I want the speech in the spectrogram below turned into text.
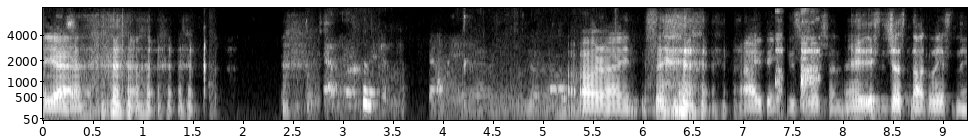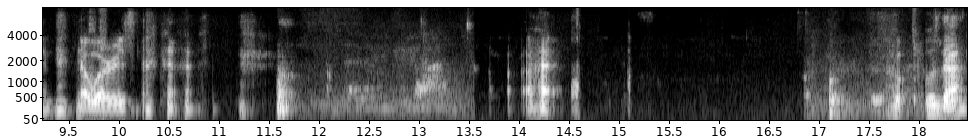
Yeah. All right. I think this person is just not listening. No worries. uh, who, who's that?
